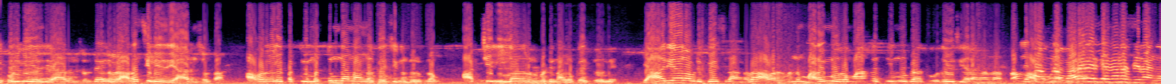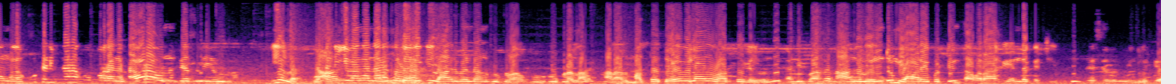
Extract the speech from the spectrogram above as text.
எங்களுடைய கொள்கை எதிரி யாருன்னு சொல்லிட்டு எங்களுடைய அரசியல் எதிரி யாருன்னு சொல்றான் அவர்களை பற்றி மட்டும்தான் நாங்கள் பேசிக் கொண்டிருக்கிறோம். ஆட்சியில் இல்லாதவர்கள் பற்றி நாங்கள் பேசுவதில்லை யார் யார் அப்படி பேசுறாங்களோ அவர்கள் வந்து மறைமுகமாக திமுக உதவி செய்யறாங்கன்னு வரவேற்க தானே செய்றாங்க. உங்களை கூட்டணிக்கு தானே கூப்பிடுறாங்க. தவறா ஒண்ணும் பேசலையே இல்ல இல்ல. கூட்டணிக்கு யார் வேண்டாலும் கூப்பிடலாம் கூப்பிடலாம். ஆனால் மற்ற தேவையில்லாத வார்த்தைகள் வந்து கண்டிப்பாக நாங்கள் என்றும் யாரை பற்றியும் தவறாக எந்த கட்சியை பற்றியும் பேசுவதில்லை எங்களுக்கு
